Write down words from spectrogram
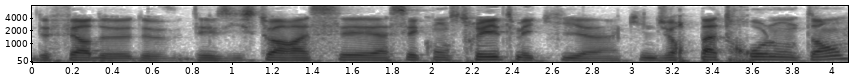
de faire de, de, des histoires assez assez construites, mais qui, qui ne durent pas trop longtemps.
